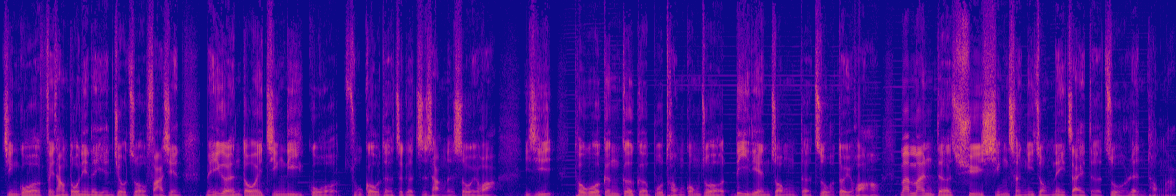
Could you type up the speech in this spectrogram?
经过非常多年的研究之后，发现每一个人都会经历过足够的这个职场的社会化，以及透过跟各个不同工作历练中的自我对话哈，慢慢的去形成一种内在的自我认同啦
